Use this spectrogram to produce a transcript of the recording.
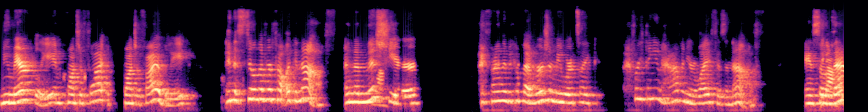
numerically and quantify quantifiably, and it still never felt like enough. And then this year, I finally become that version of me where it's like everything you have in your life is enough. And so yeah. that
